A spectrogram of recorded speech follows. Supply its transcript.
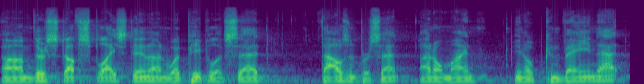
um, there's stuff spliced in on what people have said, thousand percent. I don't mind, you know, conveying that.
